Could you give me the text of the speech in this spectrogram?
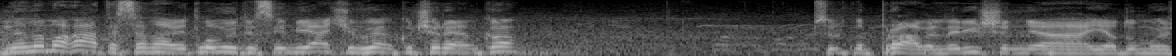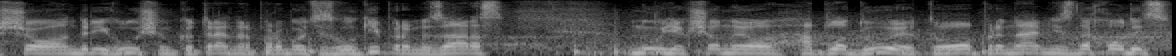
не намагатися навіть ловити цей м'яч Євген Кучеренко. Абсолютно правильне рішення. Я думаю, що Андрій Глущенко, тренер по роботі з голкіперами, зараз, ну, якщо не аплодує, то принаймні знаходить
